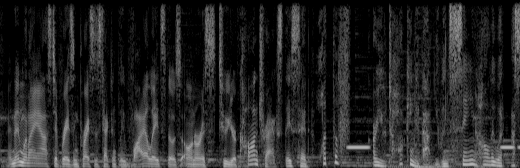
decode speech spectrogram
And then when I asked if raising prices technically violates those onerous two year contracts, they said, What the f are you talking about, you insane Hollywood ass?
